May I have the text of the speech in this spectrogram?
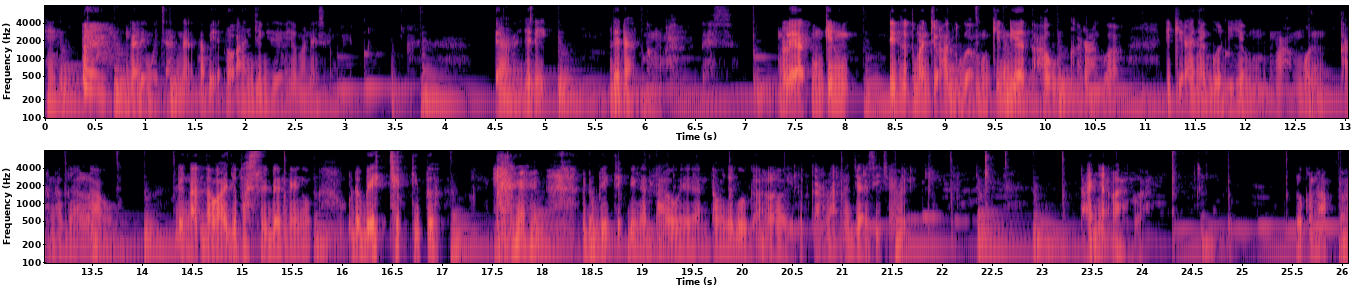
Nggak ada yang bercanda tapi lo anjing sih zaman SMP ya jadi dia datang ngelihat mungkin itu teman curhat gue mungkin dia tahu karena gue dikiranya gue diem ngelamun karena galau. Dia nggak tahu aja pas dan nengok udah becek gitu. Udah becek dia nggak tahu ya kan. Tahunya gue galau gitu karena ngejar si cewek. Tanya lah gue lu kenapa?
